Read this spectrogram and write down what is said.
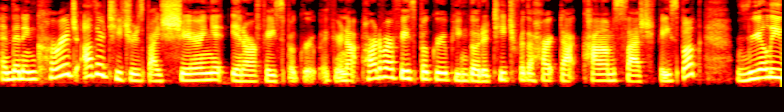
and then encourage other teachers by sharing it in our Facebook group. If you're not part of our Facebook group, you can go to teachfortheheart.com slash Facebook. Really,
